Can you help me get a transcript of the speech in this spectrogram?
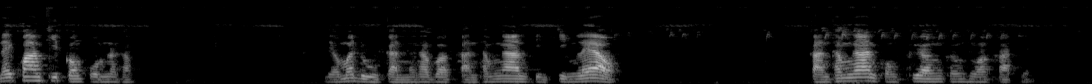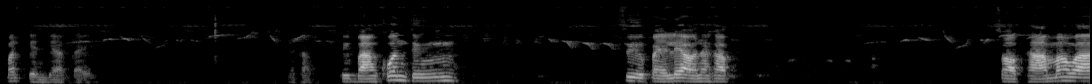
ในความคิดของผมนะครับ เดี๋ยวมาดูกันนะครับว่าการทำงานจริง ๆแล้ว การทำงานของเครื่องของหัวขัดเนี่ยมันเป็นแบบใดนะครับคือบางคนถึงซื้อไปแล้วนะครับ สอบถามมาว่า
